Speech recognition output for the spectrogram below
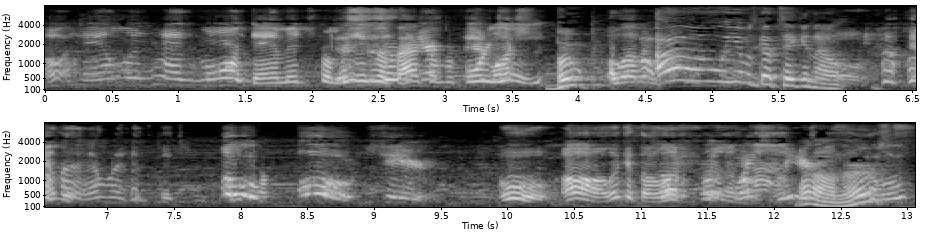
Oh, Hamlin has more damage from This hitting is the back over of a here. 48. Boop. 11. Oh, he almost got taken out. Oh, Hamlin. Oh, oh, dear. Oh, oh, look at the left front. Points leader. What on earth?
